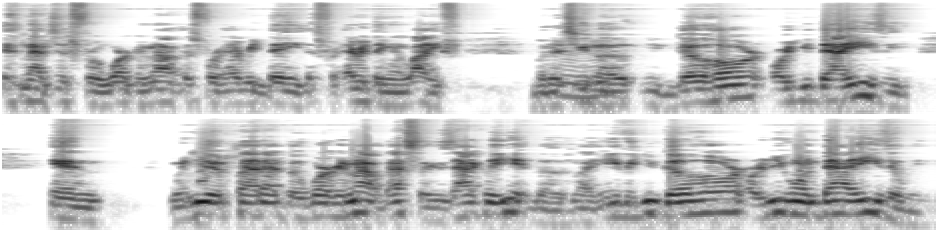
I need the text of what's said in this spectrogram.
it's not just for working out. It's for every day. It's for everything in life. But it's you Mhm. know you go hard or you die easy, and when you apply that to working out, that's exactly it though. Like either you go hard or you're gonna die easily.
